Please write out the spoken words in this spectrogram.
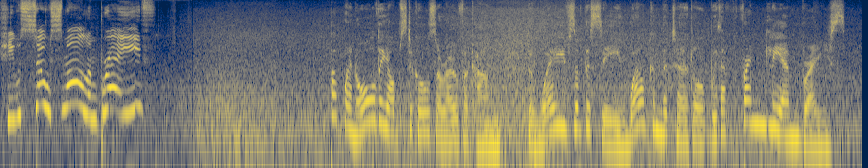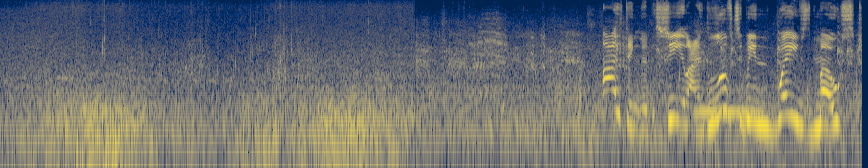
She was so small and brave. But when all the obstacles are overcome, the waves of the sea welcome the turtle with a friendly embrace. I think that the sea lions love to be in waves most.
